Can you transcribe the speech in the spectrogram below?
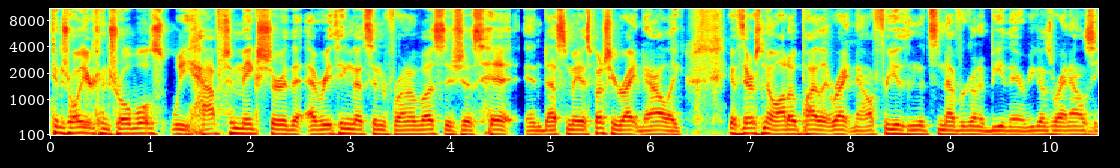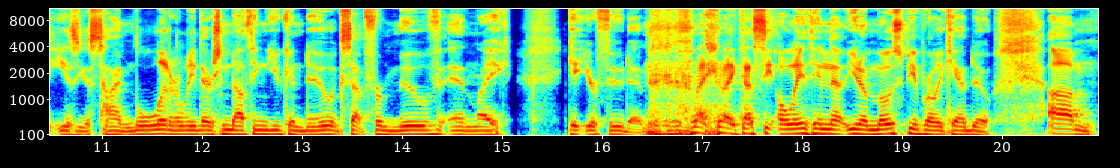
control your controllables. We have to make sure that everything that's in front of us is just hit and decimate, especially right now. Like if there's no autopilot right now for you, then it's never going to be there because right now is the easiest time. Literally, there's nothing you can do except for move and like get your food in. like, like that's the only thing that you know most people really can do. Um,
